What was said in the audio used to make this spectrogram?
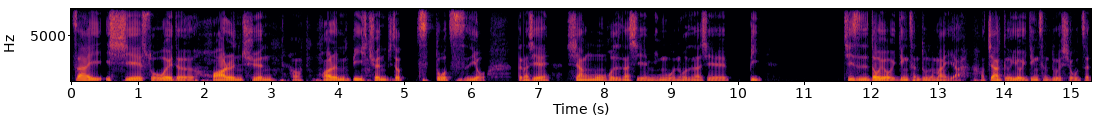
在一些所谓的华人圈，哦，华人币圈比较多持有的那些项目，或者那些铭文，或者那些币，其实都有一定程度的卖压，好，价格也有一定程度的修正。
